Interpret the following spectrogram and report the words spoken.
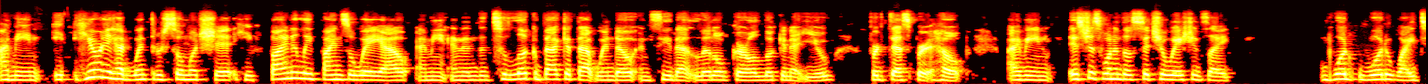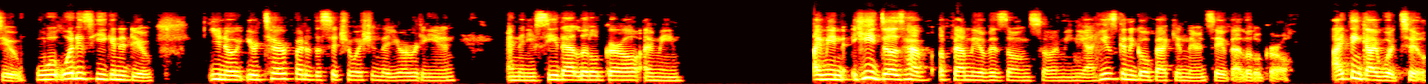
I mean, he already had went through so much shit. He finally finds a way out. I mean, and then the, to look back at that window and see that little girl looking at you for desperate help. I mean, it's just one of those situations like, what what do I do? What what is he gonna do? You know, you're terrified of the situation that you're already in, and then you see that little girl. I mean, I mean, he does have a family of his own, so I mean, yeah, he's gonna go back in there and save that little girl. I think I would too.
